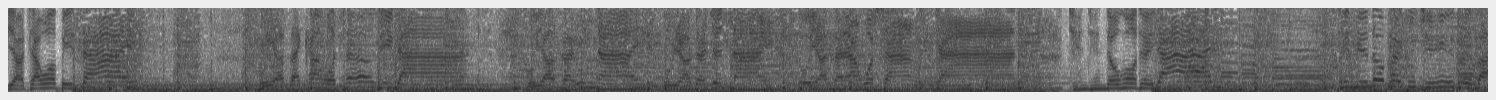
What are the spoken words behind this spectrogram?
不要叫我比赛，不要再看我成绩单，不要再无奈，不要再忍耐，不要再让我伤感。天天都火腿蛋，天天都排骨鸡腿饭。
